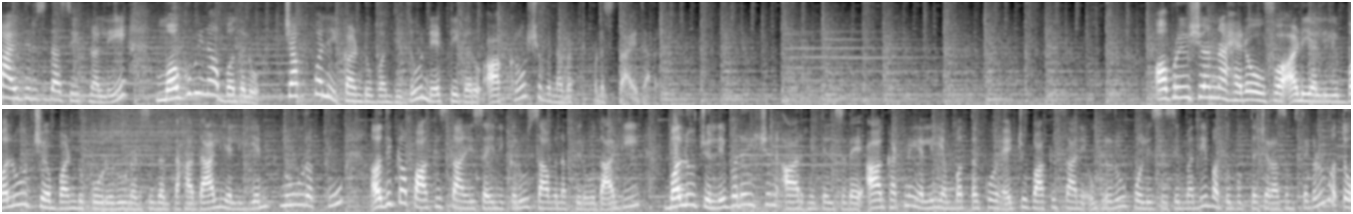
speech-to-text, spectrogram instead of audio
ಕಾಯ್ದಿರಿಸಿದ ಸೀಟ್ನಲ್ಲಿ ಮಗುವಿನ ಬದಲು ಚಪ್ಪಲಿ ಕಂಡು ಬಂದಿದ್ದು ನೆಟ್ಟಿಗರು ಆಕ್ರೋಶವನ್ನು ವ್ಯಕ್ತಪಡಿಸ್ತಾ ಇದ್ದಾರೆ. ಆಪರೇಷನ್ ಹೆರೋಫ್ ಅಡಿಯಲ್ಲಿ ಬಲೂಚ್ ಬಂಡುಕೋರರು ನಡೆಸಿದಂತಹ ದಾಳಿಯಲ್ಲಿ ಎಂಟುನೂರಕ್ಕೂ ಅಧಿಕ ಪಾಕಿಸ್ತಾನಿ ಸೈನಿಕರು ಸಾವನ್ನಪ್ಪಿರುವುದಾಗಿ ಬಲೂಚ್ ಲಿಬರೇಷನ್ ಆರ್ಮಿ ತಿಳಿಸಿದೆ. ಆ ಘಟನೆಯಲ್ಲಿ ಎಂಬತ್ತಕ್ಕೂ ಹೆಚ್ಚು ಪಾಕಿಸ್ತಾನಿ ಉಗ್ರರು, ಪೊಲೀಸ್ ಸಿಬ್ಬಂದಿ ಮತ್ತು ಗುಪ್ತಚರ ಸಂಸ್ಥೆಗಳು ಮತ್ತು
